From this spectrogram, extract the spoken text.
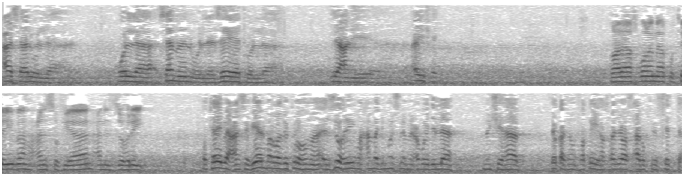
عسل ولا ولا سمن ولا زيت ولا يعني أي شيء قال أخبرنا قتيبة عن سفيان عن الزهري قتيبة عن سفيان مر ذكرهما الزهري محمد بن مسلم بن عبيد الله بن شهاب ثقة فقيه أخرجه أصحاب كتب الستة.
